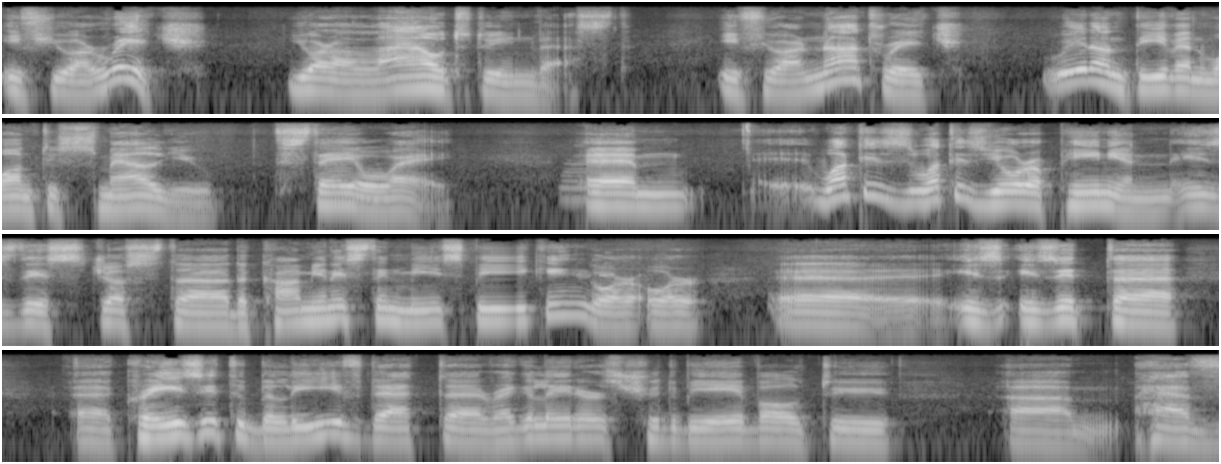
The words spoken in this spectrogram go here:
if you are rich, you are allowed to invest. If you are not rich, we don't even want to smell you. Stay away. Um, what is what is your opinion? Is this just uh, the communist in me speaking, or or uh, is is it uh, uh, crazy to believe that regulators should be able to um, have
